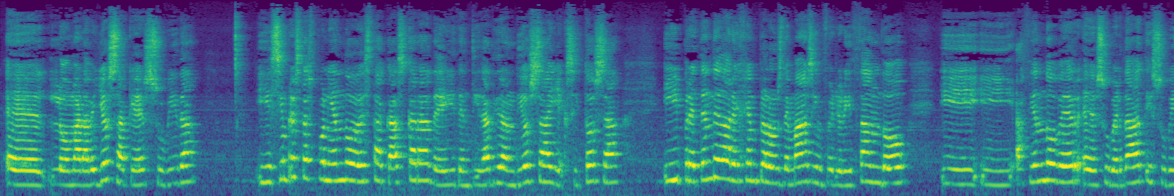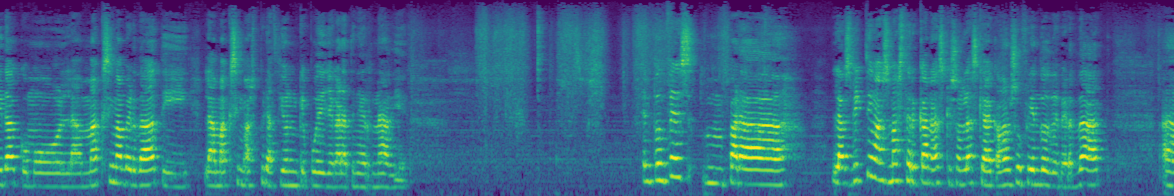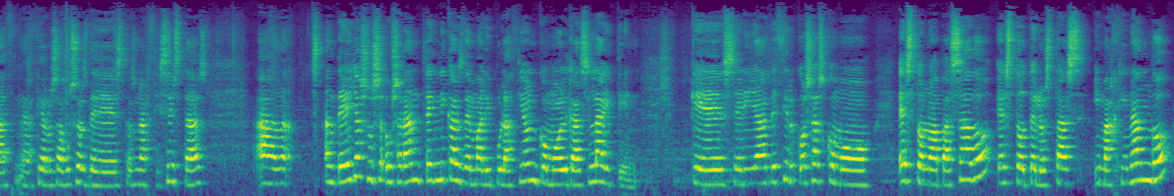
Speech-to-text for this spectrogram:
eh, lo maravillosa que es su vida y siempre está exponiendo esta cáscara de identidad grandiosa y exitosa y pretende dar ejemplo a los demás inferiorizando y, haciendo ver eh, su verdad y su vida como la máxima verdad y la máxima aspiración que puede llegar a tener nadie. Entonces, mm, para las víctimas más cercanas, que son las que acaban sufriendo de verdad hacia los abusos de estos narcisistas, ante ellas us- usarán técnicas de manipulación como el gaslighting, que sería decir cosas como esto no ha pasado, esto te lo estás imaginando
